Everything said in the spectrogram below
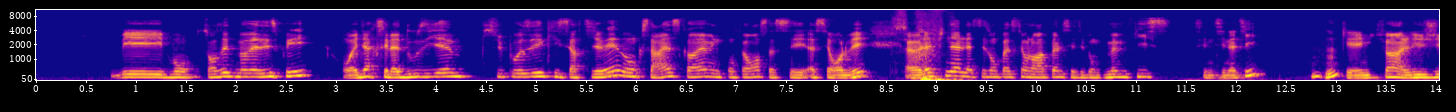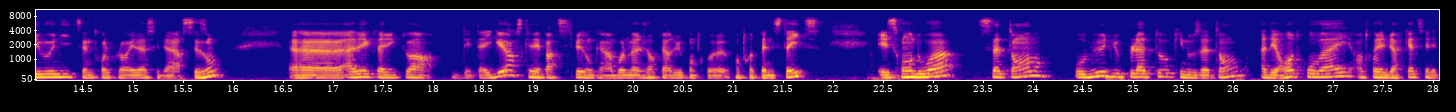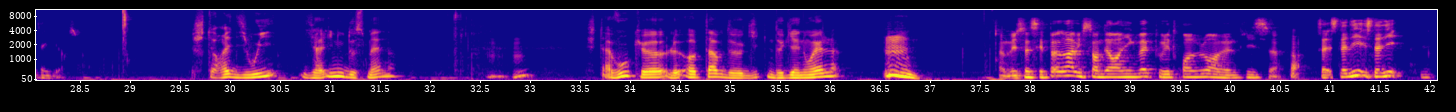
Mais bon, sans être mauvais esprit, on va dire que c'est la douzième supposée qui s'est retirée, donc ça reste quand même une conférence assez, assez relevée. Euh, la finale la saison passée, on le rappelle, c'était donc Memphis-Cincinnati, mm-hmm. qui a mis fin à l'hégémonie de Central Florida ces dernières saisons. Euh, avec la victoire des Tigers, qui avaient participé donc à un ball majeur perdu contre, contre Penn State. Est-ce qu'on doit s'attendre, au vu du plateau qui nous attend, à des retrouvailles entre les Bearcats et les Tigers Je t'aurais dit oui il y a une ou deux semaines. Mm-hmm. Je t'avoue que le opt-out de, de Gainwell. Ah mais ça c'est pas grave, ils sortent des running back tous les trois jours à Memphis. Ah. C'est-à-dire,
